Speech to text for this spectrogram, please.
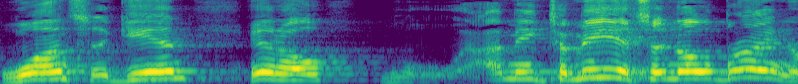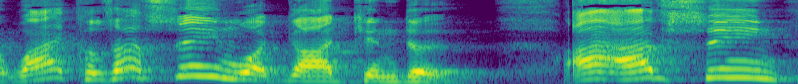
once again? You know, I mean, to me, it's a no brainer. Why? Because I've seen what God can do. I, have seen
